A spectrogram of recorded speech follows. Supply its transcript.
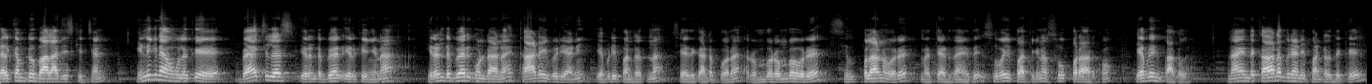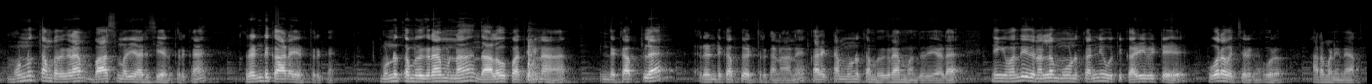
வெல்கம் டு பாலாஜிஸ் கிச்சன் இன்றைக்கி நான் உங்களுக்கு பேச்சுலர்ஸ் இரண்டு பேர் இருக்கீங்கன்னா இரண்டு பேருக்கு உண்டான காடை பிரியாணி எப்படி பண்ணுறதுனா செய்து காட்ட போகிறேன் ரொம்ப ரொம்ப ஒரு சிம்பிளான ஒரு மெத்தட் தான் இது. சுவை பார்த்திங்கன்னா சூப்பராக இருக்கும். எப்படின்னு பார்க்கலாம். நான் இந்த காடை பிரியாணி பண்ணுறதுக்கு முந்நூற்றம்பது கிராம் பாஸ்மதி அரிசி எடுத்திருக்கேன். ரெண்டு காடை எடுத்திருக்கேன். முந்நூற்றம்பது கிராம்னா இந்த அளவு பார்த்தீங்கன்னா இந்த கப்பில் ரெண்டு கப்பு எடுத்திருக்கேன் நான். கரெக்டாக முந்நூற்றம்பது கிராம் வந்தது எடை. நீங்கள் வந்து இது நல்லா மூணு தண்ணி ஊற்றி கழுவிட்டு ஊற வச்சுருங்க. ஒரு அரை மணி நேரம்.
